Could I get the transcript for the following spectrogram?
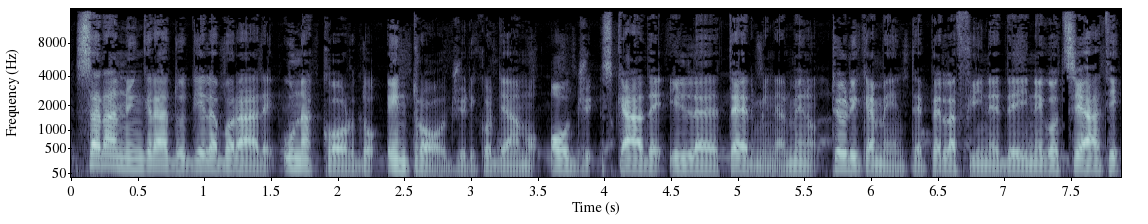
saranno in grado di elaborare un accordo entro oggi. Ricordiamo, oggi scade il termine, almeno teoricamente, per la fine dei negoziati.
